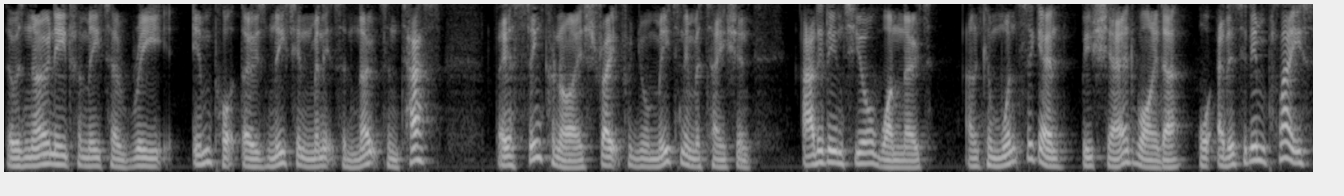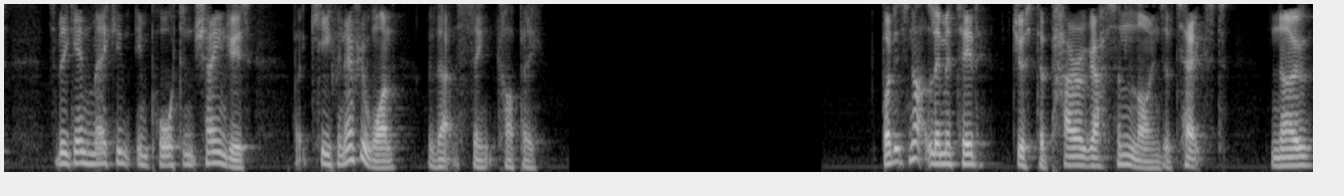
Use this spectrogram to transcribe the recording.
There was no need for me to re input those meeting minutes and notes and tasks, they are synchronized straight from your meeting invitation, added into your OneNote, and can once again be shared wider or edited in place to begin making important changes, but keeping everyone with that sync copy. But it's not limited just to paragraphs and lines of text. No,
